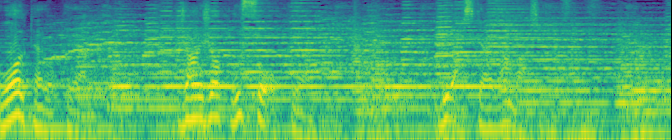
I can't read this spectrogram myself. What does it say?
Voltaire okuyan, Jean-Jacques Rousseau okuyan bir askerden bahsediyoruz.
